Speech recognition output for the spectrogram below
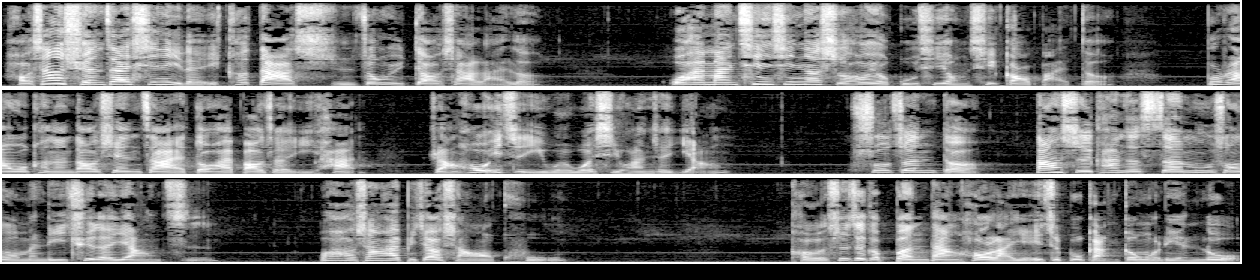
好像悬在心里的一颗大石终于掉下来了。我还蛮庆幸那时候有鼓起勇气告白的，不然我可能到现在都还抱着遗憾，然后一直以为我喜欢着杨。说真的，当时看着森目送我们离去的样子，我好像还比较想要哭。可是这个笨蛋后来也一直不敢跟我联络。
